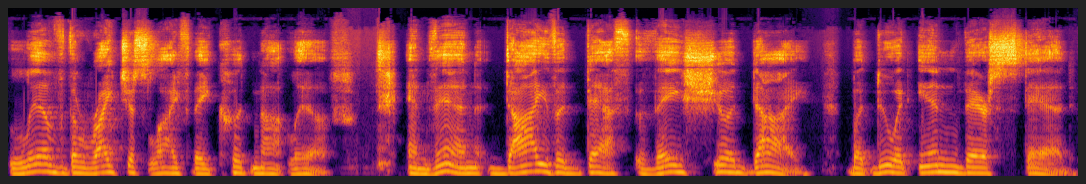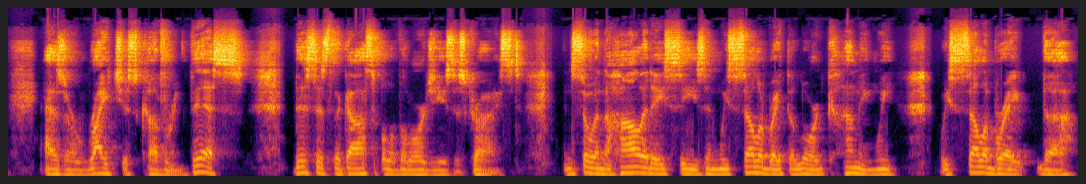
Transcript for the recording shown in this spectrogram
live the righteous life they could not live, and then die the death they should die, but do it in their stead as a righteous covering. This, this is the gospel of the Lord Jesus Christ. And so in the holiday season, we celebrate the Lord coming. We, we celebrate the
